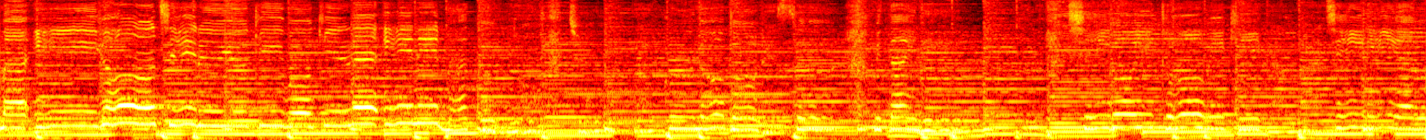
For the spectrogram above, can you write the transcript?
舞い落ちる雪をきれい。にまとう中国のドレスみたいに白い吐息が混じり合う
